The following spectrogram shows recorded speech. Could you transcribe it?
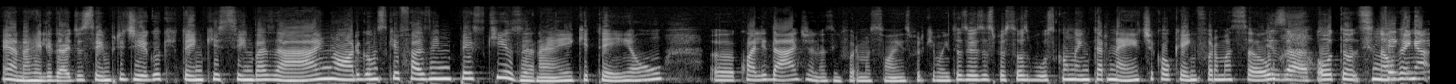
É, na realidade eu sempre digo que tem que se embasar em órgãos que fazem pesquisa, né? E que tenham uh, qualidade nas informações, porque muitas vezes as pessoas buscam na internet qualquer informação. Exato. Ou se não vem a,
